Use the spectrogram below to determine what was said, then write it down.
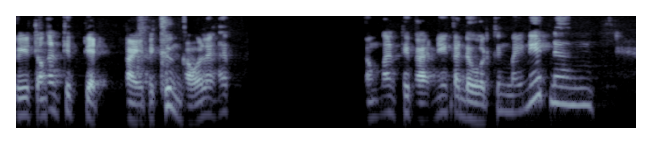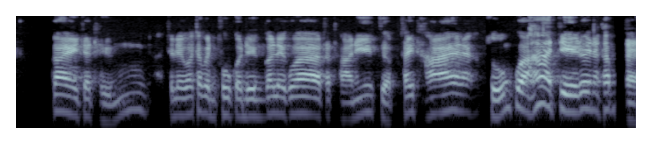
ปี2017ไต่ไปครึ่งเขาแล้วครับ2018นี้กระโดดขึ้นมานิดนึงใกล้จะถึงจะเรียกว่าถ้าเป็นภูกระดึงก็เรียกว่าสถานีเกือบท้ายๆแล้วสูงกว่า 5G ด้วยนะครับ แต่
